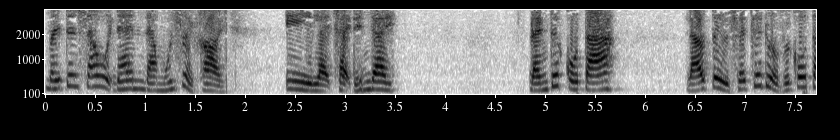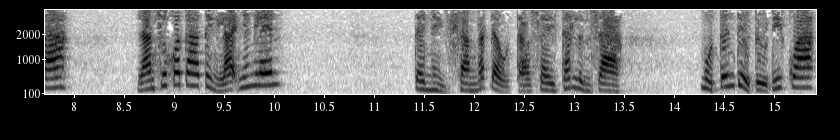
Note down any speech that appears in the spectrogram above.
mấy tên xã hội đen đang muốn rời khỏi, y lại chạy đến đây. Đánh thức cô ta, lão tử sẽ chơi đùa với cô ta, làm cho cô ta tỉnh lại nhanh lên. Tên hình xăm bắt đầu tháo dây thắt lưng ra. Một tên tiểu tử đi qua,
